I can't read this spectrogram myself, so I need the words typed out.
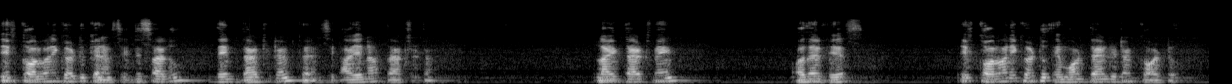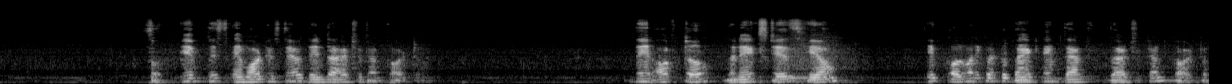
If call 1 equal to currency, this value, then that return currency, INR that return. Like that way, other is, if call 1 equal to amount, then return call 2. So if this amount is there, then that return call 2. Thereafter, the next is here, if call 1 equal to bank name, then that return col2.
